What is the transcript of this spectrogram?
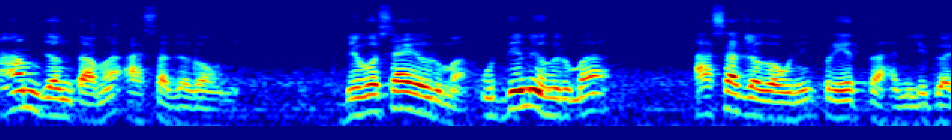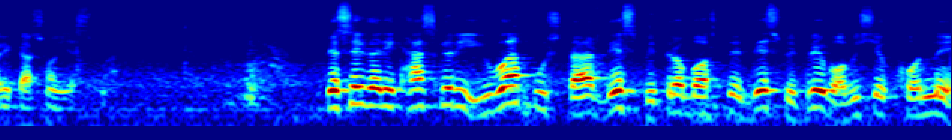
आम जनतामा आशा जगाउने व्यवसायहरूमा उद्यमीहरूमा आशा जगाउने प्रयत्न हामीले गरेका छौँ यसमा। त्यसै गरी खास गरी युवा पुस्ता देशभित्र बस्ने देशभित्रै भविष्य खोज्ने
